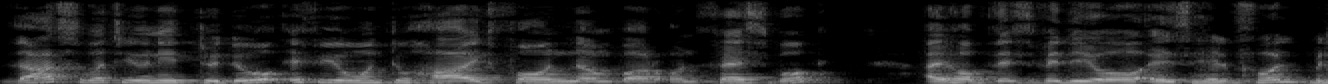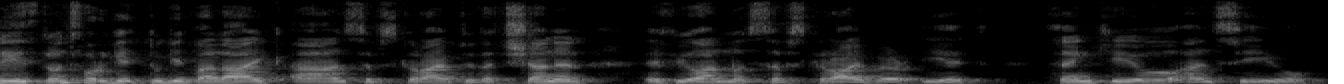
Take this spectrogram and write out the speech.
That's what you need to do if you want to hide phone number on Facebook. I hope this video is helpful. Please don't forget to give a like and subscribe to the channel if you are not subscriber yet. Thank you and see you.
